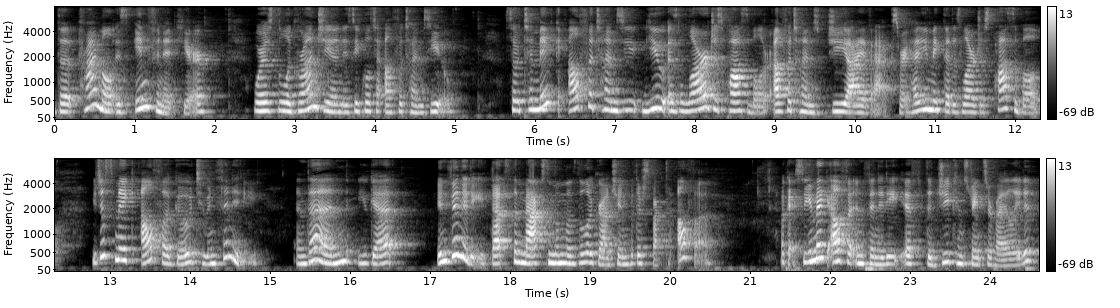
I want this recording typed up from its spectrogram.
the primal is infinite here, whereas the Lagrangian is equal to alpha times u. So to make alpha times u, u as large as possible, or alpha times gi of x, right? How do you make that as large as possible? You just make alpha go to infinity. And then you get infinity. That's the maximum of the Lagrangian with respect to alpha. Okay, so you make alpha infinity if the G constraints are violated.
